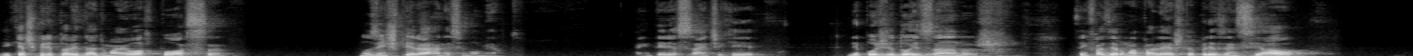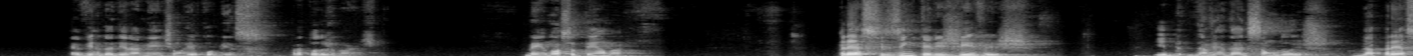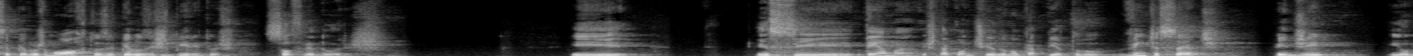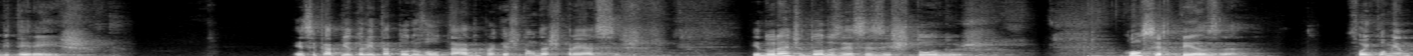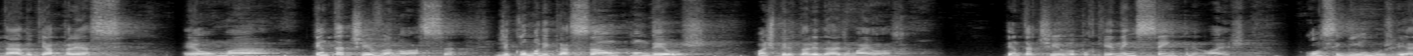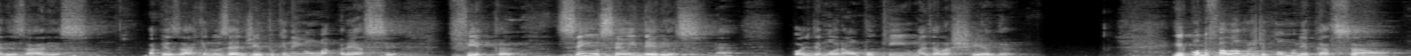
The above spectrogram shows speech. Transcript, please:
e que a espiritualidade maior possa nos inspirar nesse momento. É interessante que, depois de dois anos sem fazer uma palestra presencial, é verdadeiramente um recomeço para todos nós. Bem, o nosso tema preces inteligíveis, e na verdade são dois: da prece pelos mortos e pelos espíritos sofredores. E esse tema está contido no capítulo 27, Pedi e obtereis. Esse capítulo está todo voltado para a questão das preces. E durante todos esses estudos, com certeza foi comentado que a prece é uma tentativa nossa de comunicação com Deus, com a espiritualidade maior. Tentativa porque nem sempre nós conseguimos realizar isso, apesar que nos é dito que nenhuma prece fica sem o seu endereço, né? Pode demorar um pouquinho, mas ela chega. E quando falamos de comunicação,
